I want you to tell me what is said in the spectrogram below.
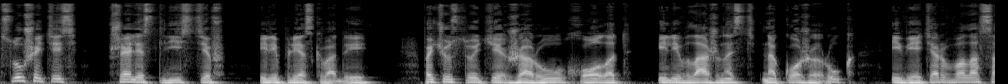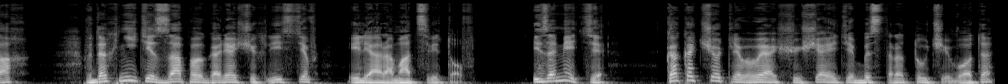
Слушайтесь в шелест листьев или плеск воды, почувствуйте жару, холод или влажность на коже рук и ветер в волосах. Вдохните запах горящих листьев или аромат цветов. И заметьте, Как отчетливо вы ощущаете быстроту чего-то,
